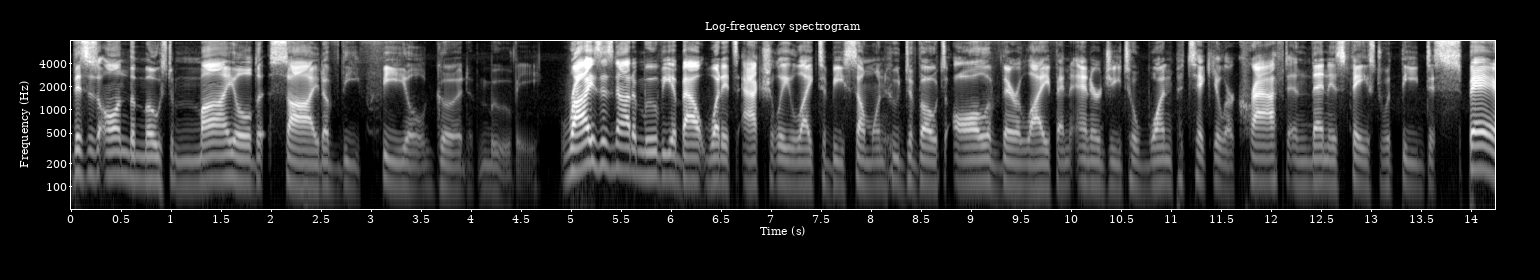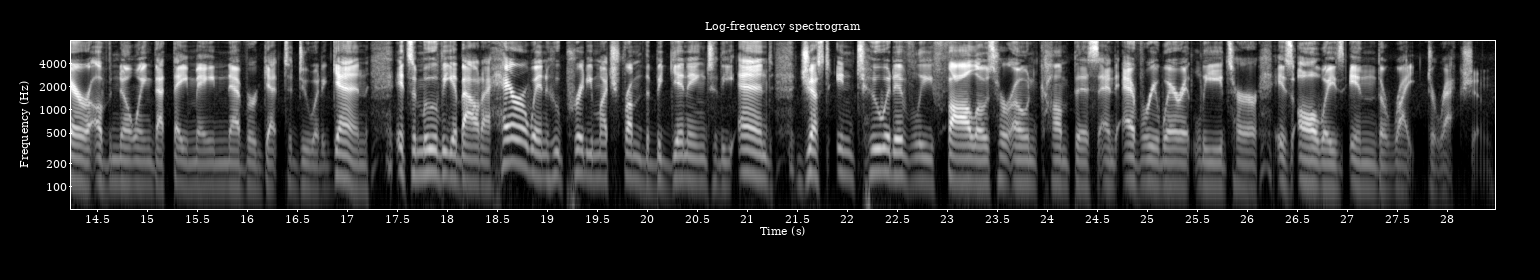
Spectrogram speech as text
This is on the most mild side of the feel good movie. Rise is not a movie about what it's actually like to be someone who devotes all of their life and energy to one particular craft and then is faced with the despair of knowing that they may never get to do it again. It's a movie about a heroine who, pretty much from the beginning to the end, just intuitively follows her own compass and everywhere it leads her is always in the right direction.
